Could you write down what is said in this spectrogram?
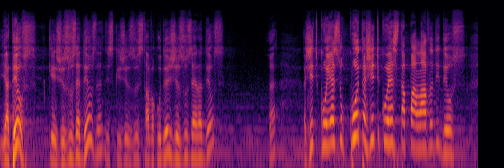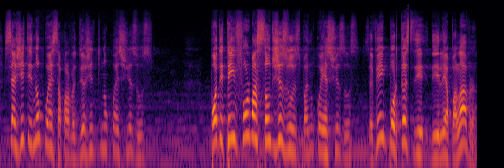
e a Deus, porque Jesus é Deus, né? Diz que Jesus estava com Deus, Jesus era Deus. Né? A gente conhece o quanto a gente conhece da palavra de Deus. Se a gente não conhece a palavra de Deus, a gente não conhece Jesus. Pode ter informação de Jesus, mas não conhece Jesus. Você vê a importância de, de ler a palavra?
